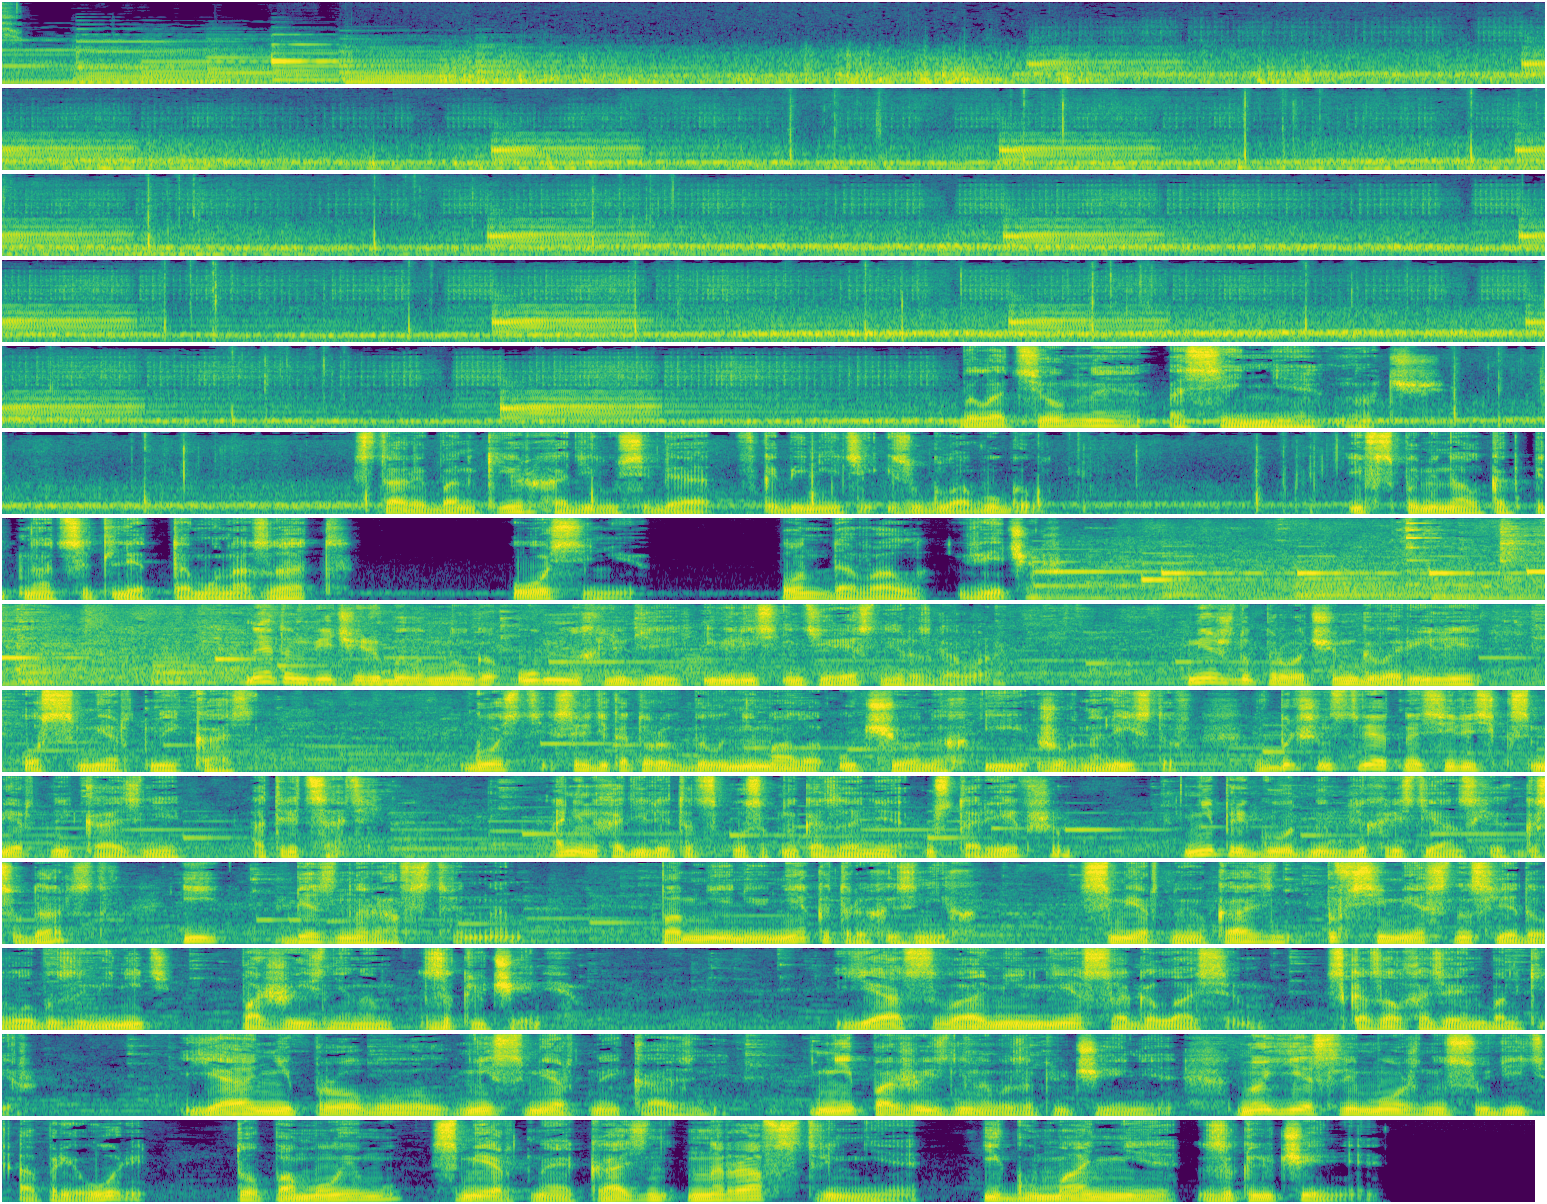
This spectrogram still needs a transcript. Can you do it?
Была темная осенняя ночь. Старый банкир ходил у себя в кабинете из угла в угол и вспоминал, как 15 лет тому назад, осенью, он давал вечер. На этом вечере было много умных людей и велись интересные разговоры. Между прочим, говорили о смертной казни. Гости, среди которых было немало ученых и журналистов, в большинстве относились к смертной казни отрицательно. Они находили этот способ наказания устаревшим, непригодным для христианских государств и безнравственным. По мнению некоторых из них, смертную казнь повсеместно следовало бы заменить пожизненным заключением. «Я с вами не согласен», — сказал хозяин-банкир. Я не пробовал ни смертной казни, ни пожизненного заключения, но если можно судить априори, то, по-моему, смертная казнь нравственнее и гуманнее заключения.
